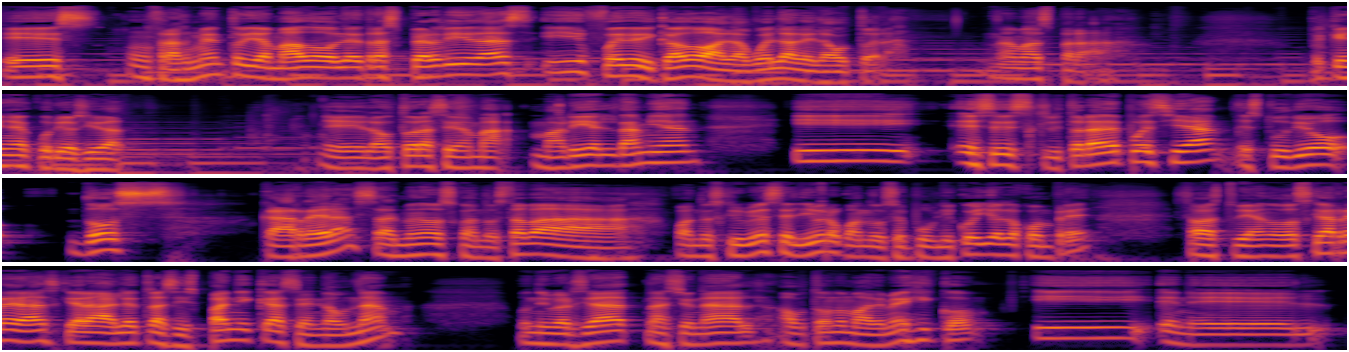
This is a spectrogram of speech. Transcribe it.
Es un fragmento llamado Letras Perdidas y fue dedicado a la abuela de la autora. Nada más para pequeña curiosidad. Eh, la autora se llama Mariel Damián y es escritora de poesía. Estudió dos carreras, al menos cuando estaba, cuando escribió ese libro, cuando se publicó y yo lo compré, estaba estudiando dos carreras, que era Letras Hispánicas en la UNAM, Universidad Nacional Autónoma de México, y en el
